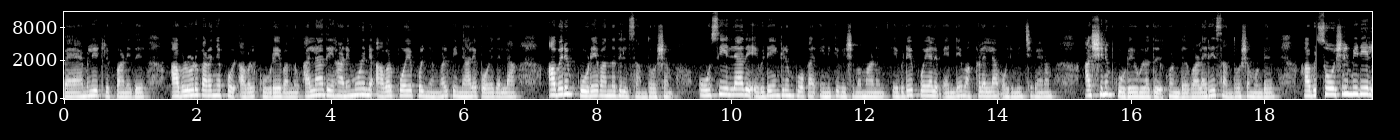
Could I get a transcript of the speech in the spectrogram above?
ഫാമിലി ട്രിപ്പാണിത്. അവളോട് പറഞ്ഞപ്പോൾ അവൾ കൂടെ വന്നു. അല്ലാതെ ഹണിമൂണിന് അവർ പോയപ്പോൾ ഞങ്ങൾ പിന്നാലെ പോയതല്ല. അവരും കൂടെ വന്നതിൽ സന്തോഷം. ഓസിയില്ലാതെ എവിടെയെങ്കിലും പോകാൻ എനിക്ക് വിഷമമാണ്. എവിടെ പോയാലും എന്റെ മക്കളെല്ലാം ഒരുമിച്ച് വേണം. അശ്വിനും കൂടെയുള്ളത് കൊണ്ട് വളരെ സന്തോഷമുണ്ട്. അവൾ സോഷ്യൽ മീഡിയയിൽ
